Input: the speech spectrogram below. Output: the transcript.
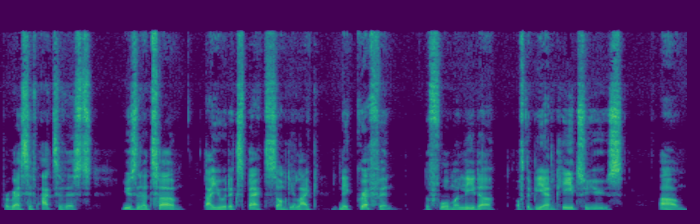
progressive activists using a term that you would expect somebody like Nick Griffin, the former leader of the BNP, to use. Um,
